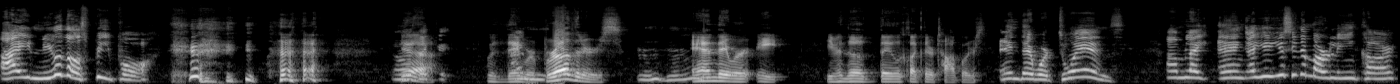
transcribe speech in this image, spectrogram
I knew those people. Yeah. like, they were I'm- brothers, mhm. and they were eight, even though they look like they're toddlers. and they were twins. I'm like, and are you using the Marlene card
